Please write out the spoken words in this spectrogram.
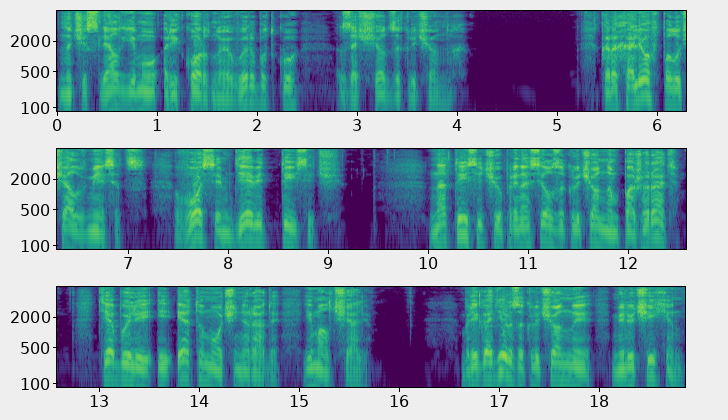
начислял ему рекордную выработку за счет заключенных. Карахалев получал в месяц восемь-девять тысяч. На тысячу приносил заключенным пожрать, те были и этому очень рады, и молчали. Бригадир, заключенный Милючихин,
